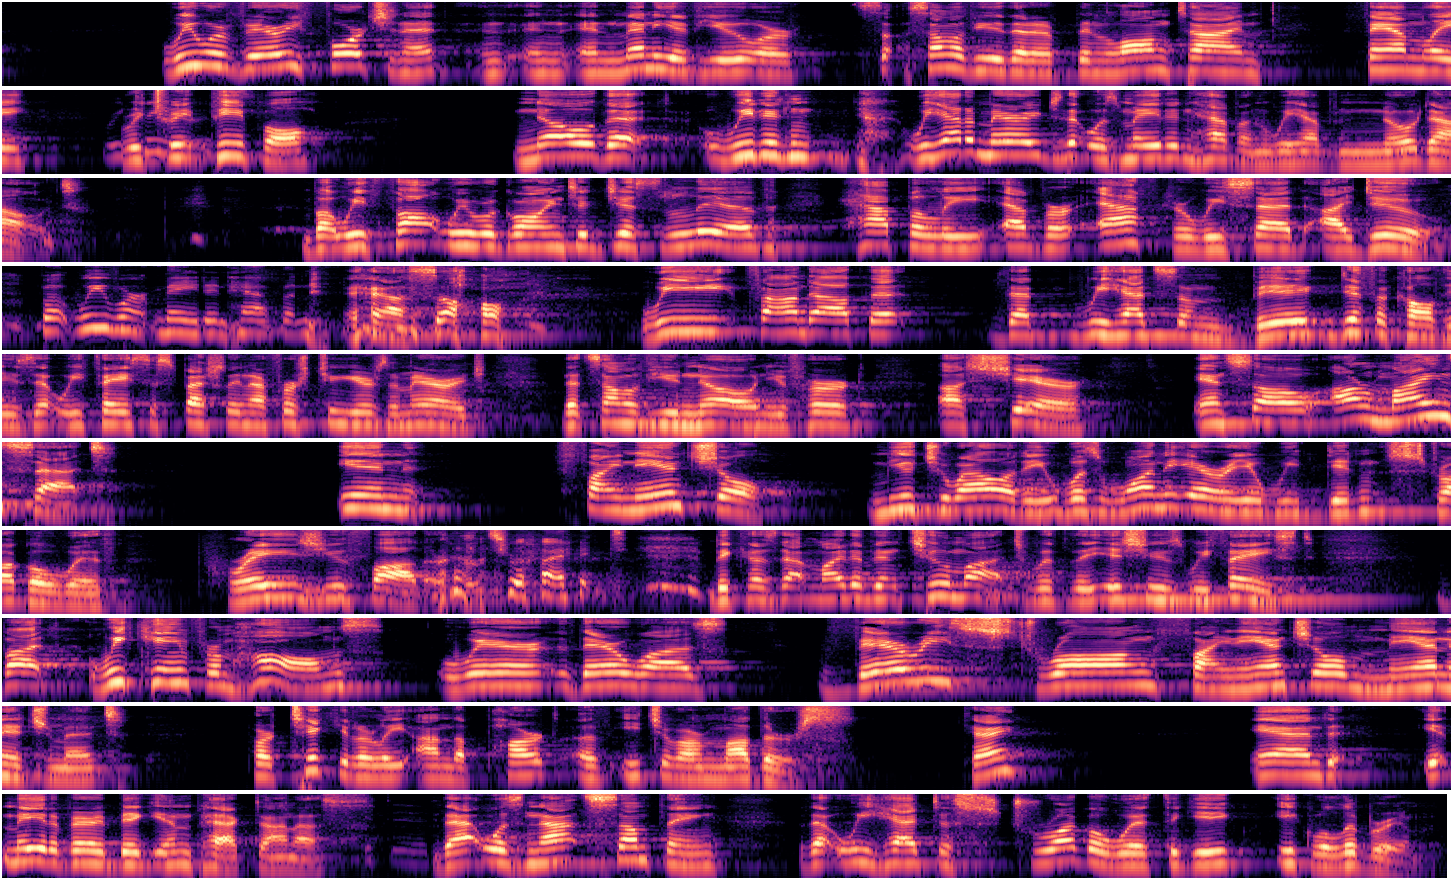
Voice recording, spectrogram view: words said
We were very fortunate, and, and, and many of you are some of you that have been long-time family retreat people know that we didn't we had a marriage that was made in heaven we have no doubt. But we thought we were going to just live happily ever after we said i do. But we weren't made in heaven. Yeah so we found out that that we had some big difficulties that we faced especially in our first two years of marriage that some of you know and you've heard us share. And so our mindset in financial mutuality was one area we didn't struggle with. Praise you, Father. That's right. because that might have been too much with the issues we faced. But we came from homes where there was very strong financial management, particularly on the part of each of our mothers. Okay? And it made a very big impact on us. That was not something that we had to struggle with to get equilibrium.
